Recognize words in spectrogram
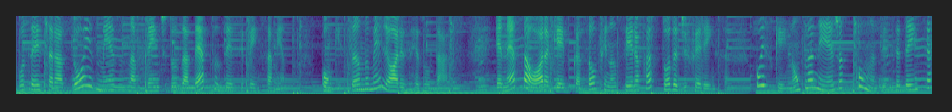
você estará dois meses na frente dos adeptos desse pensamento, conquistando melhores resultados. É nessa hora que a educação financeira faz toda a diferença, pois quem não planeja com antecedência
